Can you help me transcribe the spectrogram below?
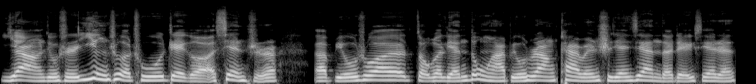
一样，就是映射出这个现实。呃，比如说走个联动啊，比如说让开尔文时间线的这些人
